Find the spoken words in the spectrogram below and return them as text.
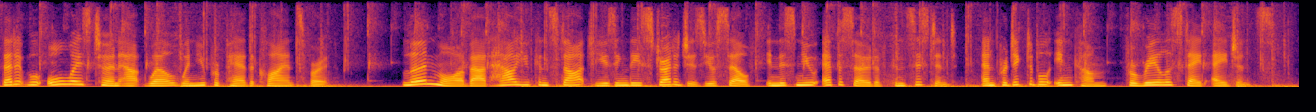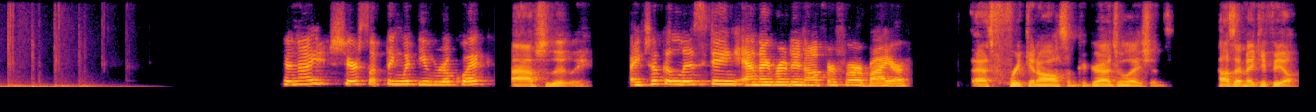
that it will always turn out well when you prepare the clients for it. Learn more about how you can start using these strategies yourself in this new episode of Consistent and Predictable Income for Real Estate Agents. Can I share something with you real quick? Absolutely. I took a listing and I wrote an offer for a buyer. That's freaking awesome. Congratulations. How's that make you feel?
